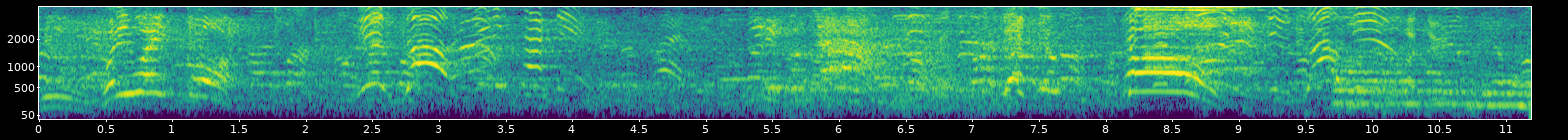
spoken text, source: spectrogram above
What are you waiting for? Dude, go! 30 seconds! Get you! Go! Dude, go, dude!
